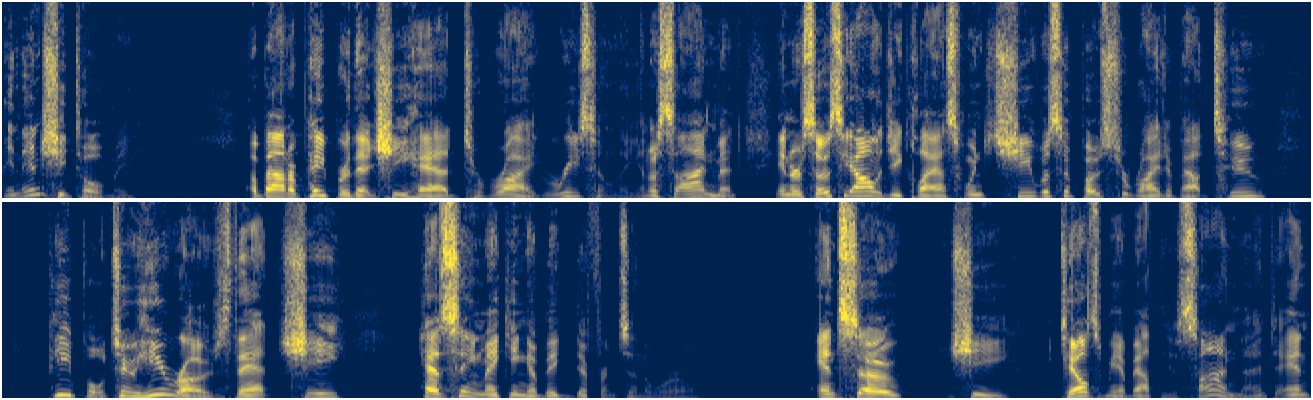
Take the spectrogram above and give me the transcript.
And then she told me about a paper that she had to write recently, an assignment in her sociology class when she was supposed to write about two people, two heroes that she has seen making a big difference in the world. And so she tells me about the assignment, and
